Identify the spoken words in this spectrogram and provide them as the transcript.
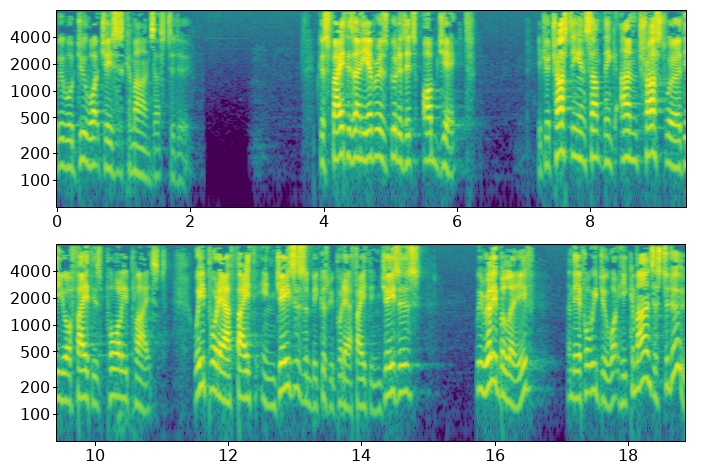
we will do what Jesus commands us to do. Because faith is only ever as good as its object. If you're trusting in something untrustworthy, your faith is poorly placed. We put our faith in Jesus, and because we put our faith in Jesus, we really believe, and therefore we do what He commands us to do.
